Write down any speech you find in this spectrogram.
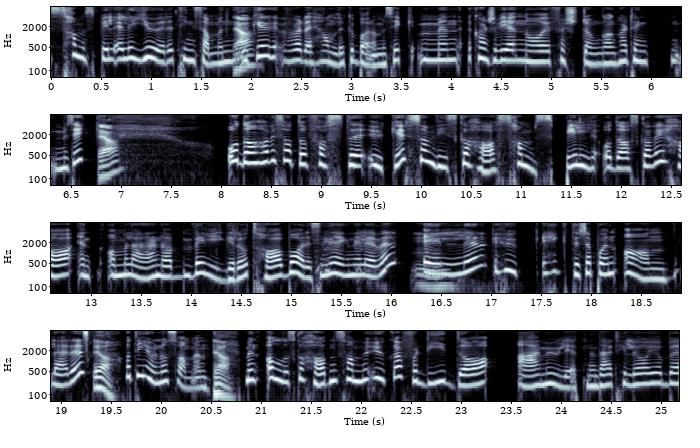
samspill, eller gjøre ting sammen. Ja. Ikke, For det handler jo ikke bare om musikk. Men kanskje vi nå i første omgang har tenkt musikk. Ja. Og da har vi satt opp faste uker som vi skal ha samspill. Og da skal vi ha, enten om læreren da velger å ta bare sine egne elever, Mm. eller hekter seg på en annen lærer, ja. at de gjør noe sammen. Ja. Men alle skal ha den samme uka, fordi da er mulighetene der til å jobbe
